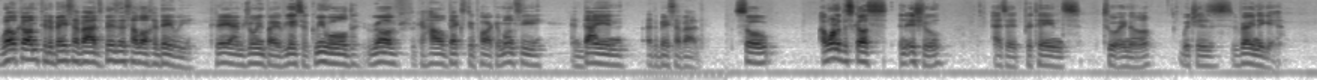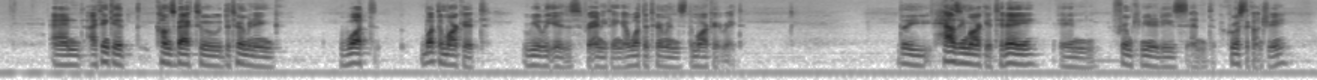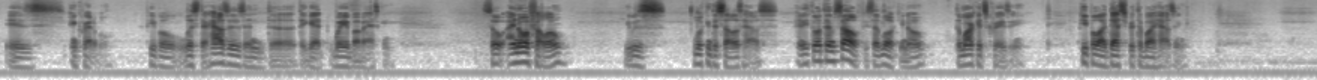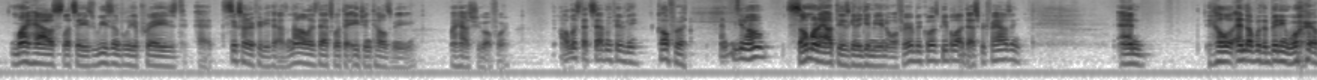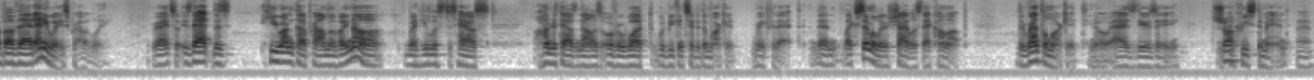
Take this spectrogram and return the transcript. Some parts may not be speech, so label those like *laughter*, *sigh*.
Welcome to the Beis HaVaad's Business Halacha Daily. Today I'm joined by Yosef Greenwald, Rav Kahal Dexter Park in Monsey, and Dayan at the Beis HaVaad. So I want to discuss an issue as it pertains to Onaah, which is very negay. And I think it comes back to determining what, what the market really is for anything and what determines the market rate the housing market today in frum communities and across the country is incredible. People list their houses and uh, they get way above asking. So I know a fellow, he was looking to sell his house, and he thought to himself, he said, Look, you know, the market's crazy. People are desperate to buy housing. My house, let's say, is reasonably appraised at $650,000. That's what the agent tells me my house should go for. I'll list at 750. Go for it. And you know, someone out there is going to give me an offer because people are desperate for housing. And he'll end up with a bidding *laughs* war above that anyways, probably. Right? So is that does he run into a problem of I know when he lists his house $100,000 over what would be considered the market rate for that. Then, like similar shilas that come up, the rental market, you know, as there's a Sure. increased demand, Yeah.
